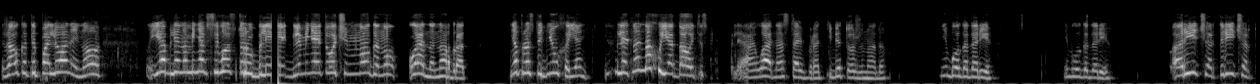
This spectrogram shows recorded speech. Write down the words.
Жалко ты паленый, но... Я, блин, у меня всего 100 рублей. Для меня это очень много, ну... Ладно, на, брат. Я просто днюха, я... Блядь, ну нахуй я дал эти... Бля, ладно, оставь, брат, тебе тоже надо. Не благодари. Не благодари. А, Ричард, Ричард.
